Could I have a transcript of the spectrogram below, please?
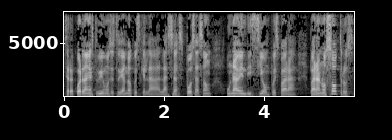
¿Se recuerdan? Estuvimos estudiando pues que la- las esposas son una bendición pues para, para nosotros.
